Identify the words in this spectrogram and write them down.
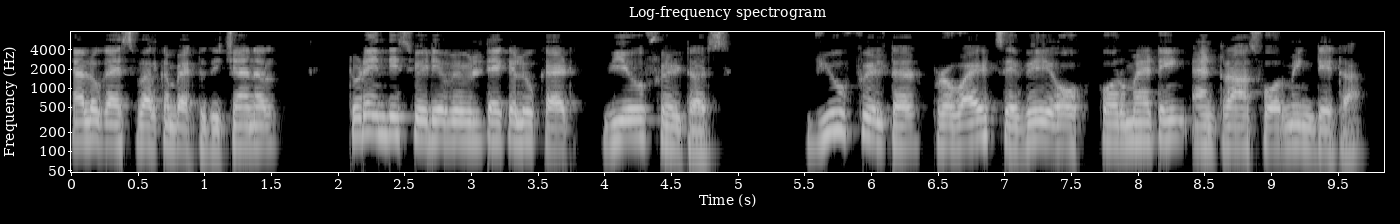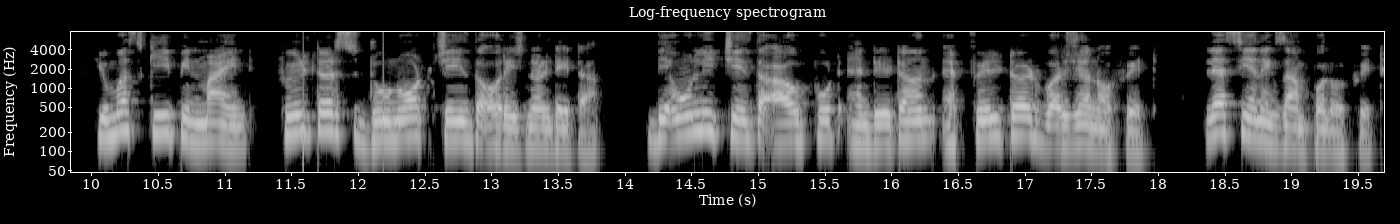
Hello guys, welcome back to the channel. Today in this video we will take a look at Vue filters. Vue filter provides a way of formatting and transforming data. You must keep in mind filters do not change the original data. They only change the output and return a filtered version of it. Let's see an example of it.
